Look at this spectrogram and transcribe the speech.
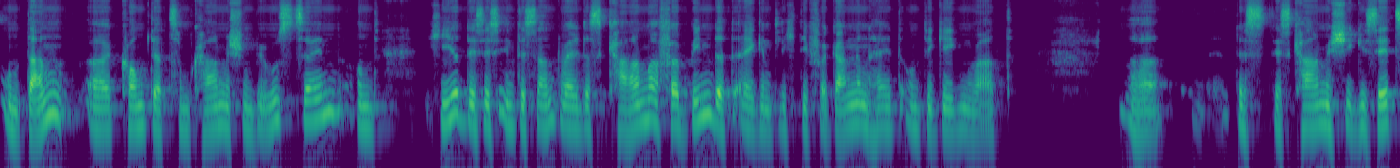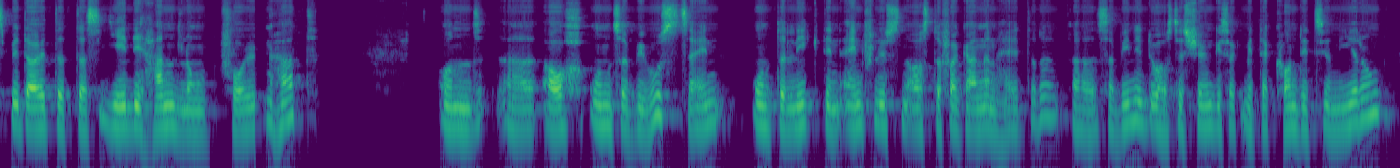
Und dann äh, kommt er zum karmischen Bewusstsein und hier, das ist interessant, weil das Karma verbindet eigentlich die Vergangenheit und die Gegenwart. Äh, das, das karmische Gesetz bedeutet, dass jede Handlung Folgen hat und äh, auch unser Bewusstsein unterliegt den Einflüssen aus der Vergangenheit. Oder? Äh, Sabine, du hast es schön gesagt mit der Konditionierung.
